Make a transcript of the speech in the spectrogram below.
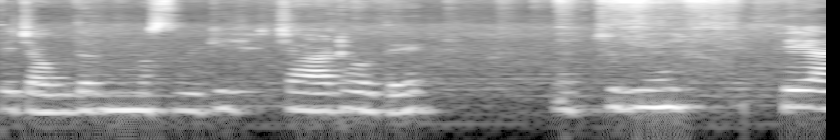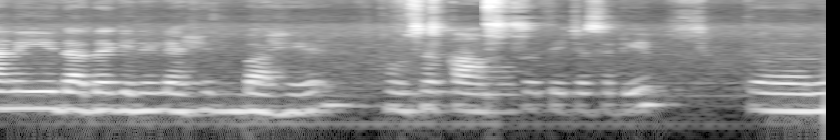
त्याच्या अगोदर मी मस्तपैकी चहा ठेवते. ॲक्च्युली हे आणि दादा गेलेले आहेत बाहेर. थोडंसं काम होतं त्याच्यासाठी. तर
